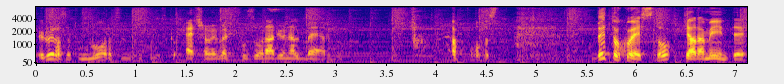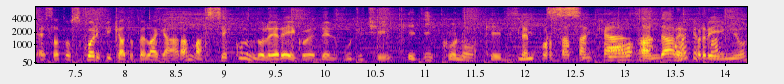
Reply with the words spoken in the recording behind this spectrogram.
E lui era stato un'ora seduto sullo score. Eh, c'aveva il fuso orario in albergo. A posto. Detto questo, chiaramente è stato squalificato per la gara, ma secondo le regole del VGC che dicono che Si è portata a casa- può andare a premio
